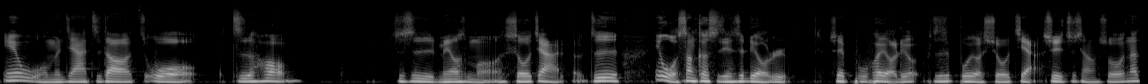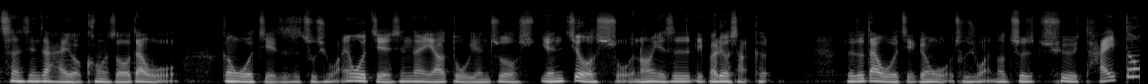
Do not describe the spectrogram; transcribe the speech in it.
因为我们家知道我之后就是没有什么休假的，就是因为我上课时间是六日，所以不会有六，就是不会有休假，所以就想说，那趁现在还有空的时候带我。跟我姐只是出去玩，因为我姐现在也要读研究研究所，然后也是礼拜六上课，所以就带我姐跟我出去玩，然后就去台东，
